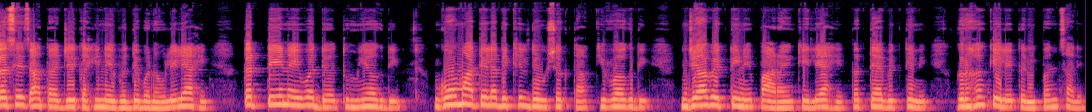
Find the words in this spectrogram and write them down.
तसेच आता जे काही नैवेद्य बनवलेले आहे तर ते नैवेद्य तुम्ही अगदी गोमातेला देखील देऊ शकता किंवा अगदी ज्या व्यक्तीने पारायण केले आहे तर त्या व्यक्तीने ग्रहण केले तरी पण चालेल.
